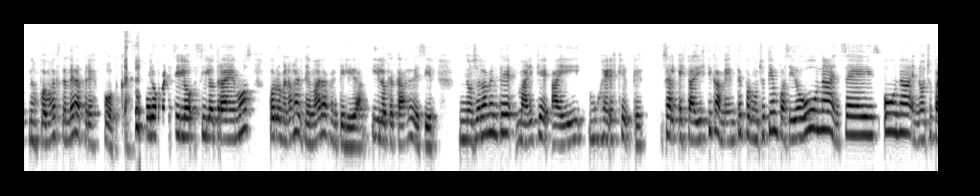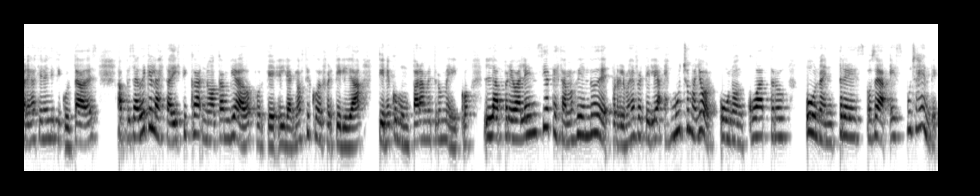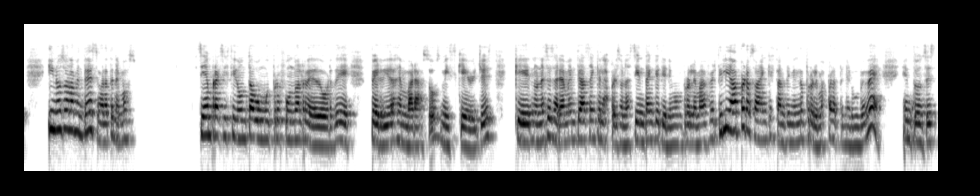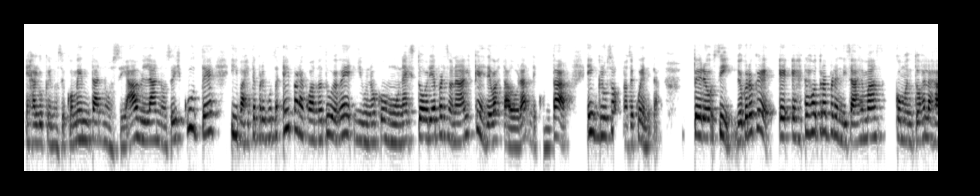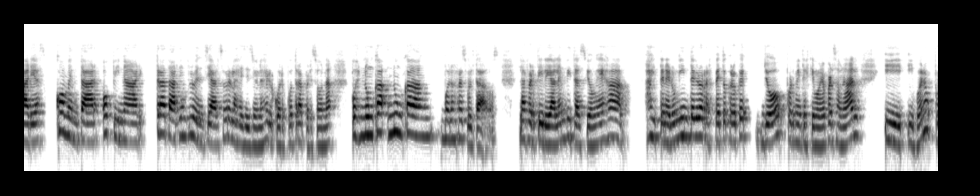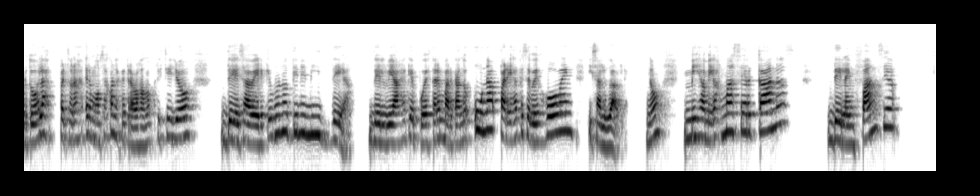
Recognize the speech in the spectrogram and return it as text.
nos podemos extender a tres podcasts, pero si lo, si lo traemos por lo menos al tema de la fertilidad y lo que acabas de decir, no solamente, Mari, que hay mujeres que, que o sea, estadísticamente por mucho tiempo ha sido una en seis, una en ocho parejas tienen dificultades, a pesar de que la estadística no ha cambiado porque el diagnóstico de fertilidad tiene como un parámetro médico, la prevalencia que estamos viendo de problemas de fertilidad es mucho mayor, uno en cuatro, una en tres, o sea, es mucha gente. Y no solamente eso, ahora tenemos Siempre ha existido un tabú muy profundo alrededor de pérdidas de embarazos, miscarriages, que no necesariamente hacen que las personas sientan que tienen un problema de fertilidad, pero saben que están teniendo problemas para tener un bebé. Entonces es algo que no se comenta, no se habla, no se discute y vas y te preguntas, hey, ¿para cuándo tu bebé? Y uno con una historia personal que es devastadora de contar e incluso no se cuenta. Pero sí, yo creo que eh, este es otro aprendizaje más, como en todas las áreas, comentar, opinar, tratar de influenciar sobre las decisiones del cuerpo de otra persona, pues nunca, nunca dan buenos resultados. La fertilidad, la invitación es a ay, tener un íntegro respeto, creo que yo, por mi testimonio personal y, y bueno, por todas las personas hermosas con las que trabajamos, Cristi y yo, de saber que uno no tiene ni idea del viaje que puede estar embarcando una pareja que se ve joven y saludable. ¿no? Mis amigas más cercanas de la infancia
